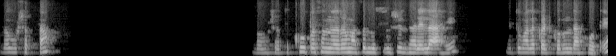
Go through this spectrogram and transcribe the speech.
बघू शकता. बघू शकता खूप असं नरम असं लुसलुशीत झालेलं आहे. मी तुम्हाला कट करून दाखवते.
